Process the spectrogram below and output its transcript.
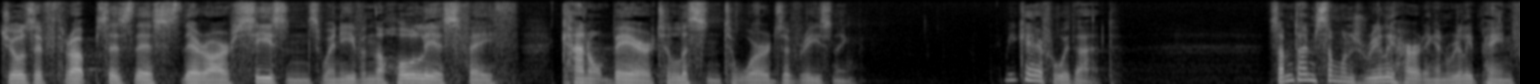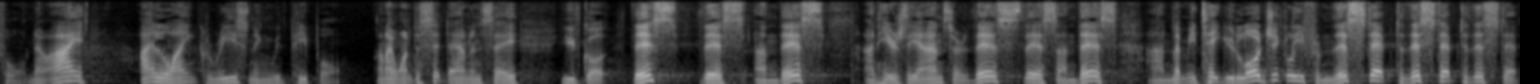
Joseph Thrupp says this there are seasons when even the holiest faith cannot bear to listen to words of reasoning. Be careful with that. Sometimes someone's really hurting and really painful. Now, I, I like reasoning with people. And I want to sit down and say, You've got this, this, and this, and here's the answer this, this, and this, and let me take you logically from this step to this step to this step.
